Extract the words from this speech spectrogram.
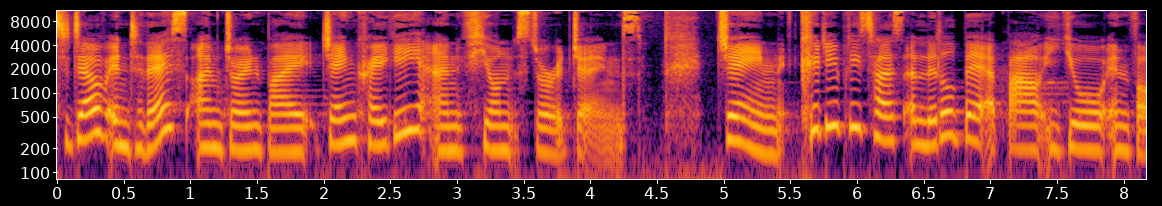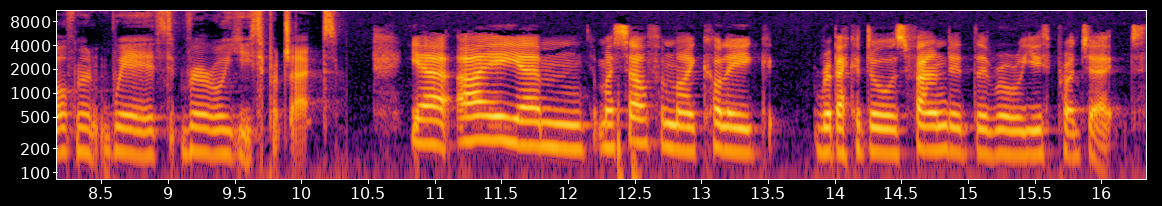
To delve into this, I'm joined by Jane Craigie and Ffion Storrar Jones. Jane, could you please tell us a little bit about your involvement with Rural Youth Project? Yeah, I um, myself and my colleague Rebecca Dawes founded the Rural Youth Project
